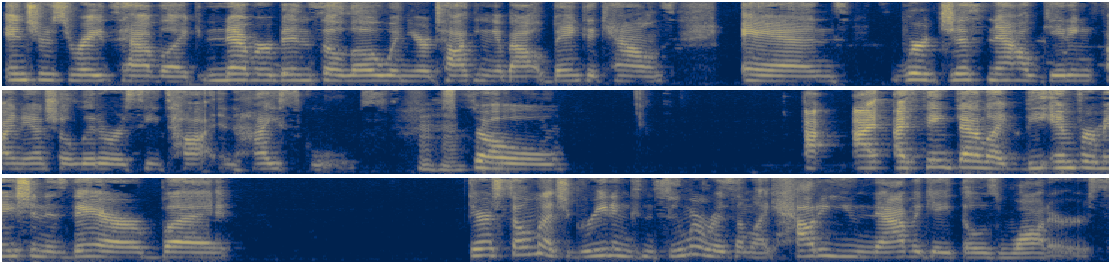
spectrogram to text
Interest rates have like never been so low when you're talking about bank accounts. And we're just now getting financial literacy taught in high schools. Mm-hmm. So I, I, I think that like the information is there, but there's so much greed and consumerism like how do you navigate those waters?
